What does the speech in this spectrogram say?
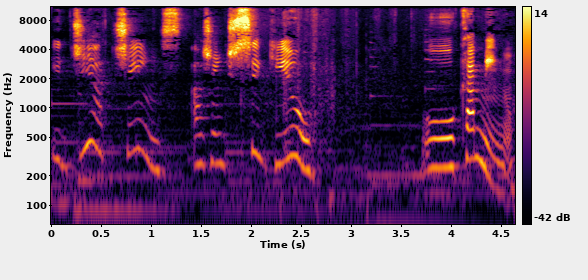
e de Atins a gente seguiu o caminho.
